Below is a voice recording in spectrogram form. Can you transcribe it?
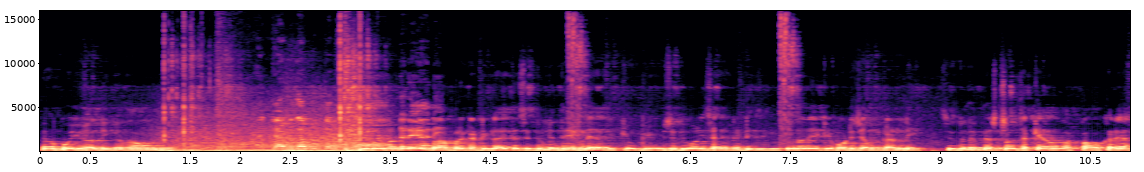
ਕਹਿੰਦਾ ਕੋਈ ਗੱਲ ਨਹੀਂ ਕਹਿੰਦਾ ਆਉਣ ਦੇ ਜੱਟ ਦਾ ਪੁੱਤਰ ਡਰਿਆ ਨਹੀਂ। ਬਰਾਬਰ ਗੱਡੀ ਲਾਈ ਤੇ ਸਿੱਧੂ ਨੇ ਦੇਖ ਲਿਆ ਵੀ ਕਿਉਂਕਿ ਸਿੱਧੂ ਵਾਲੀ ਸਾਈਡ ਗੱਡੀ ਸੀਗੀ ਤੇ ਉਹਨਾਂ ਨੇ AK47 ਕੱਢ ਲਈ। ਸਿੱਧੂ ਨੇ ਪਿਸਟਲ ਚੱਕਿਆ ਉਹਦਾ ਕੌਕ ਕਰਿਆ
